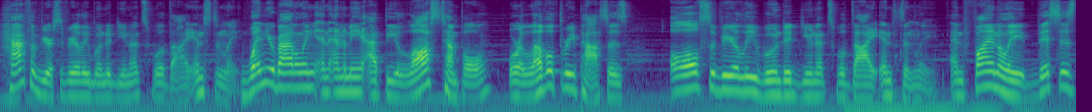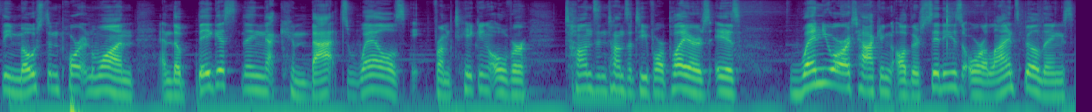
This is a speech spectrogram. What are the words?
half of your severely wounded units will die instantly. When you're battling an enemy at the lost temple or level three passes all severely wounded units will die instantly. And finally this is the most important one and the biggest thing that combats whales from taking over tons and tons of t4 players is when you are attacking other cities or alliance buildings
